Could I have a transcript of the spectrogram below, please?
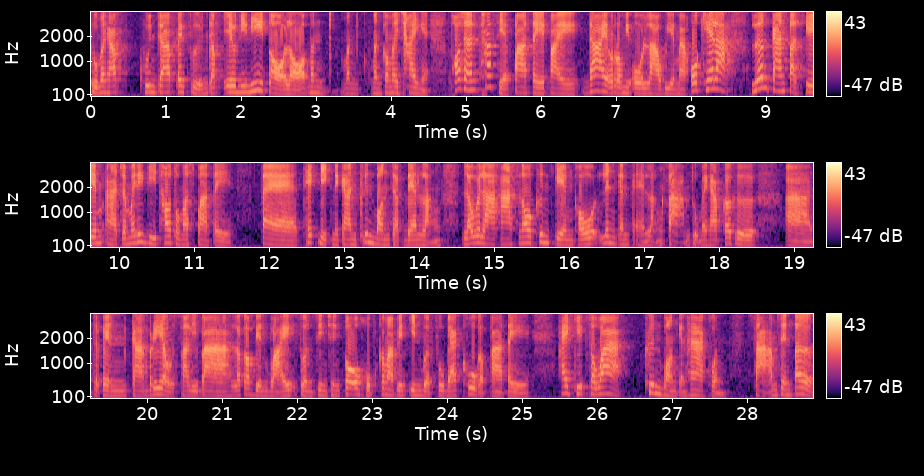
ถูกไหมครับ คุณจะไปฝืนกับเอลนินี่ต่อหรอ มัน มัน มันก็ไม่ใช่ไง เพราะฉะนั้นถ้าเสียปาเตไปได้โรมิโอลาเวียมา โอเคละ เรื่องการตัดเกมอาจจะไม่ได้ดีเท่าโทมัสปาเต แต่เทคนิคในการขึ้นบอลจากแดนหลัง แล้วเวลาอาร์เซนอลขึ้นเกมเขาเล่นกันแผนหลัง 3 ถูกไหมครับ ก็คืออ่าจะเป็นกาเบรียลซาลิบา แล้วก็เบนไวท์ส่วนซินเชนโกหุบเข้ามาเป็นอินเวิร์ดฟูลแบ็กคู่กับปาเต ให้คิดซะว่าขึ้นบอลกัน 5 คน3เซนเตอร์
